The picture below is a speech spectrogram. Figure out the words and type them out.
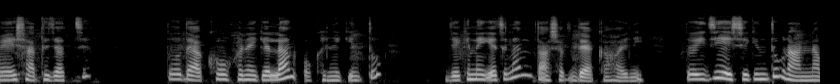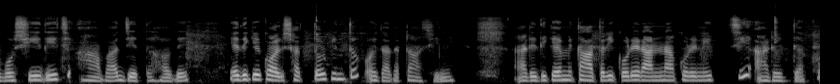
মেয়ের সাথে যাচ্ছে। তো দেখো, ওখানে গেলাম, ওখানে কিন্তু যেখানে গেছিলাম তার সাথে দেখা হয়নি। তো এই যে এসে কিন্তু রান্না বসিয়ে দিয়েছি, আবার যেতে হবে। এদিকে কল সারতেও কিন্তু ওই দাদাটা আসেনি। আর এদিকে আমি তাড়াতাড়ি করে রান্না করে নিচ্ছি। আর দেখো,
